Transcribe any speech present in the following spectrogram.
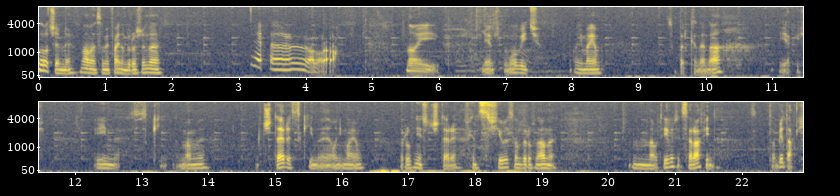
Zobaczymy. Mamy sobie fajną drużynę. No i nie wiem co tu mówić. Oni mają super Kenena i jakieś inne skiny. Mamy cztery skiny, oni mają również cztery, więc siły są wyrównane. Nautilus i Serafin to biedaki.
